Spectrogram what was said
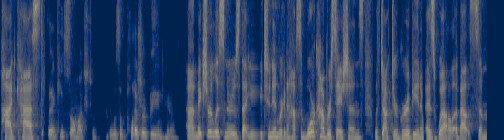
podcast. Thank you so much. It was a pleasure being here. Uh, make sure, listeners, that you tune in. We're going to have some more conversations with Dr. Gharibyan as well about some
